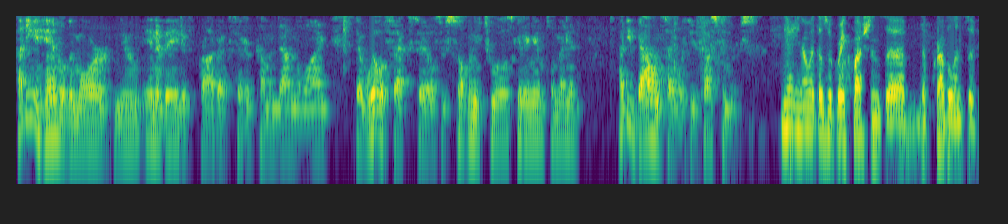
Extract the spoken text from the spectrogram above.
How do you handle the more new innovative products that are coming down the line that will affect sales? There's so many tools getting implemented. How do you balance that with your customers? Yeah, you know what? Those are great questions. Uh, the prevalence of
